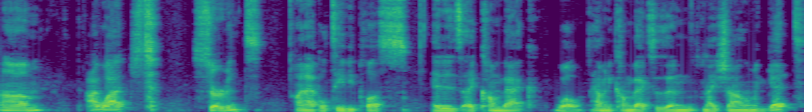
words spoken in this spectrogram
Um, I watched Servants on Apple TV Plus. It is a comeback. Well, how many comebacks does M Night Shyamalan get?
